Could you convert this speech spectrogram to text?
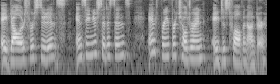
$8 for students and senior citizens, and free for children ages 12 and under.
